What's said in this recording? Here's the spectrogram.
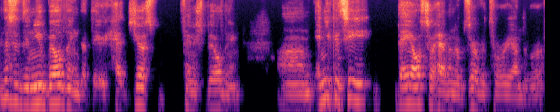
And this is the new building that they had just finished building. Um, and you can see they also have an observatory on the roof.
